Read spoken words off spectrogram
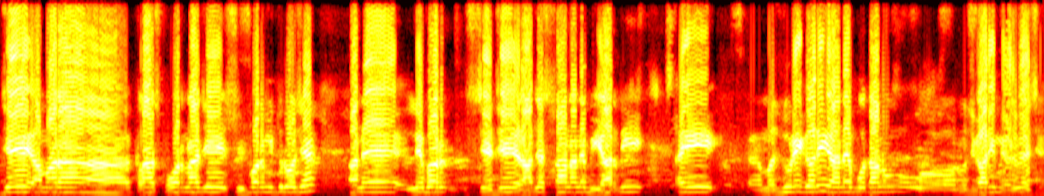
જે અમારા ક્લાસ ફોરના જે સ્વીપર મિત્રો છે અને લેબર છે, જે રાજસ્થાન અને બિહારથી અહીં મજદૂરી કરી અને પોતાનું રોજગારી મેળવે છે.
